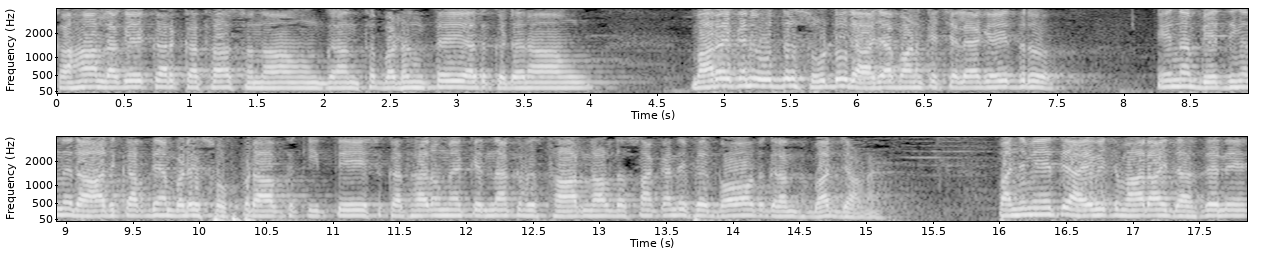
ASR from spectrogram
ਕਹਾਂ ਲਗੇ ਕਰ ਕਥਾ ਸੁਨਾਉ ਗ੍ਰੰਥ ਬੜਨ ਤੇ ਅਦਕ ਡਰਾਉ। ਮਹਾਰਾਜ ਕਹਿੰਦੇ ਉਧਰ ਸੋਢੀ ਰਾਜਾ ਬਣ ਕੇ ਚਲਿਆ ਗਿਆ, ਇਧਰ ਇਹਨਾਂ ਬੇਦੀਆਂ ਨੇ ਰਾਜ ਕਰਦਿਆਂ ਬੜੇ ਸੁਖ ਪ੍ਰਾਪਤ ਕੀਤੇ। ਇਸ ਕਥਾ ਨੂੰ ਮੈਂ ਕਿੰਨਾ ਕੁ ਵਿਸਥਾਰ ਨਾਲ ਦੱਸਾਂ, ਕਹਿੰਦੇ ਫਿਰ ਬਹੁਤ ਗ੍ਰੰਥ ਵੱਧ ਜਾਣਾ ਪੰਜਵੇਂ ਅਧਿਆਏ ਵਿੱਚ ਮਹਾਰਾਜ ਦੱਸਦੇ ਨੇ,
